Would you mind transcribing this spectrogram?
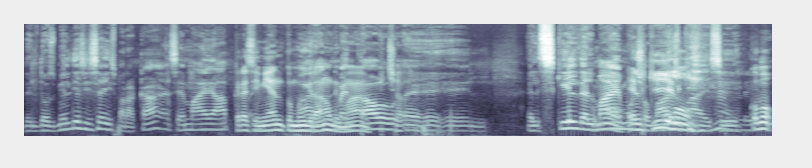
Del 2016 para acá, ese mae ha Crecimiento muy mae, grande, ha mae. aumentado eh, eh, el, el skill del ¿Cómo? mae El mucho ki, más, el mae, sí. ¿Cómo,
